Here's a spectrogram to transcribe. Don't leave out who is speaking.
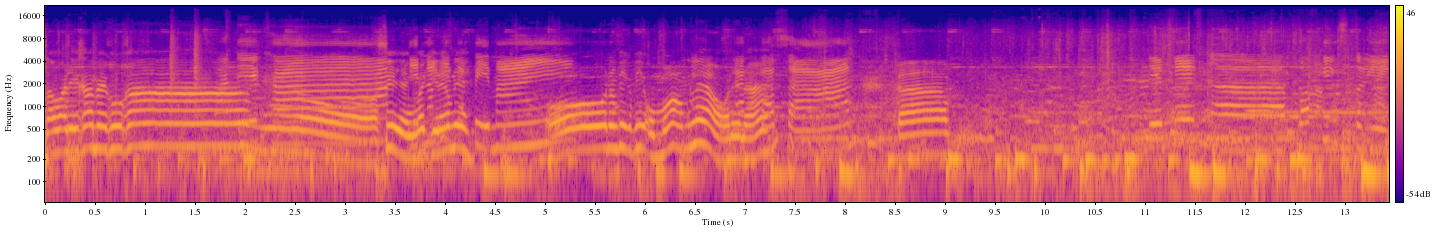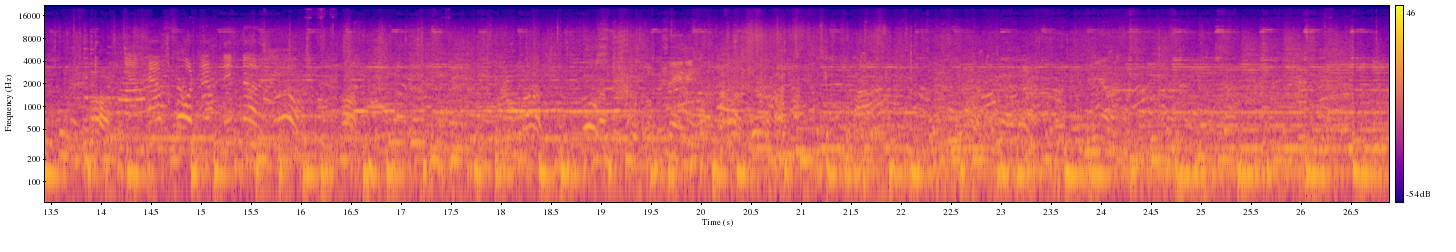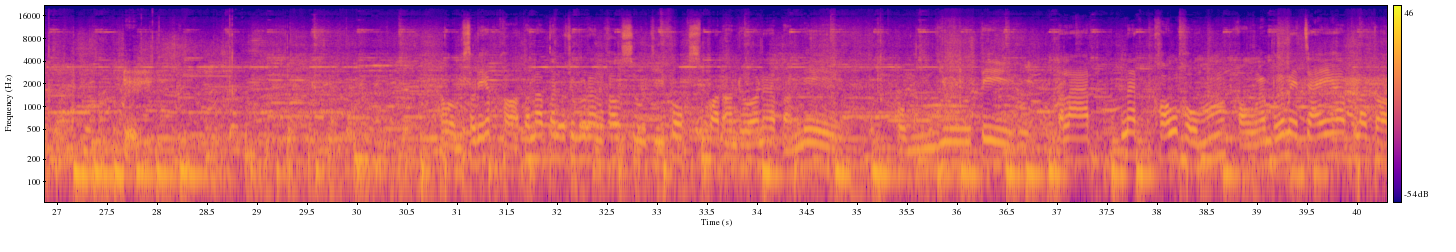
Speaker 1: สวัสดีครับแม่ครูครับ
Speaker 2: สวัสดีค่ะ
Speaker 1: โอ้ซื้ออย่างเมื่อกี้นะครับนี่ำ
Speaker 2: พริกกะปิไหม
Speaker 1: โอ้น้ำพริกกะปิอมหม้อมแล้วนี่นะ
Speaker 2: ปลอดสาร
Speaker 1: ครับ
Speaker 2: เดมิกเอ่อ walking street and have food and dinner too
Speaker 1: ครับผม สวัสดีครับขอต้อนรับท่านผู้ชมทุกท่านเข้าสู่ G Fox Spot on Tour นะครับตอนนี้ผมอยู่ที่ตลาดนัดของผมของอำเภอแม่ใจครับ แล้วก็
